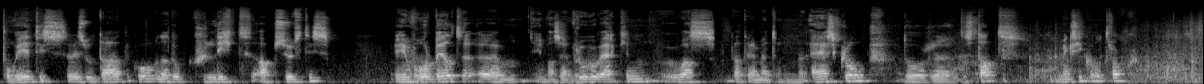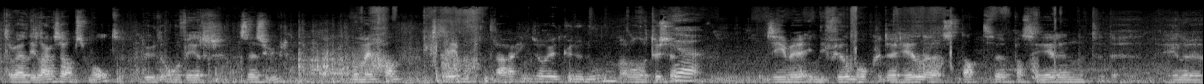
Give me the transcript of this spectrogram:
poëtisch resultaat te komen dat ook licht absurd is. Een voorbeeld, um, een van zijn vroege werken was dat hij met een ijsklomp door uh, de stad Mexico trok. Terwijl die langzaam smolt, duurde ongeveer zes uur. Een moment van extreme vertraging zou je het kunnen noemen, maar ondertussen Ja. zien we in die film ook de hele stad uh, passeren, de hele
